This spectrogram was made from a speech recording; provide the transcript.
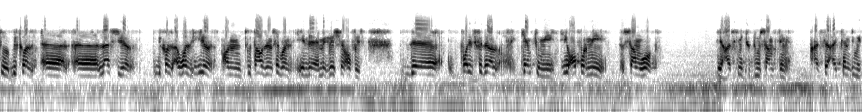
sure because uh, uh, last year, because I was here on 2007 in the immigration office, the police federal came to me. He offered me some work. He asked me to do something. I said I can do it.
